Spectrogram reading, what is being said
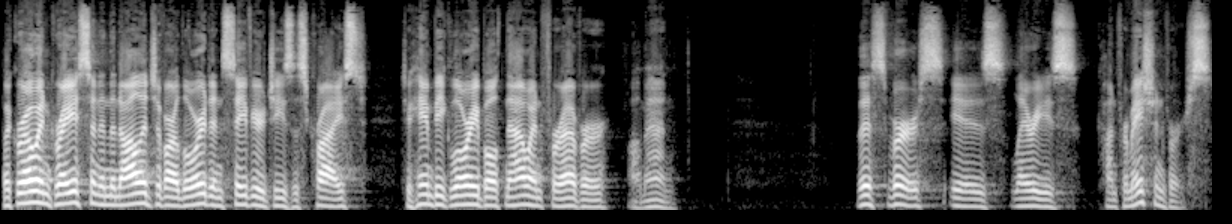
But grow in grace and in the knowledge of our Lord and Savior Jesus Christ. To him be glory both now and forever. Amen. This verse is Larry's confirmation verse.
